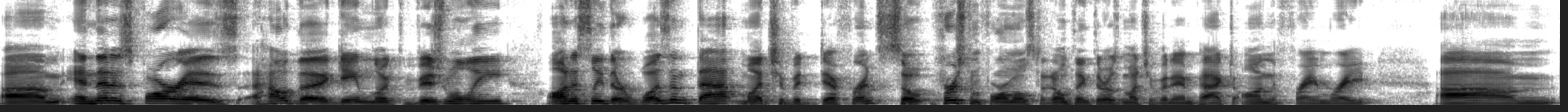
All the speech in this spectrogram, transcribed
Um, and then as far as how the game looked visually, honestly, there wasn't that much of a difference. So first and foremost, I don't think there was much of an impact on the frame rate. Um,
